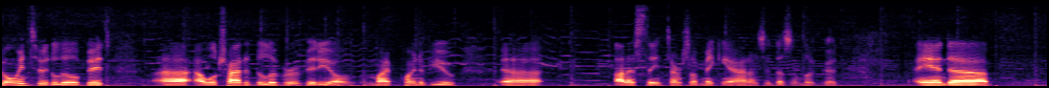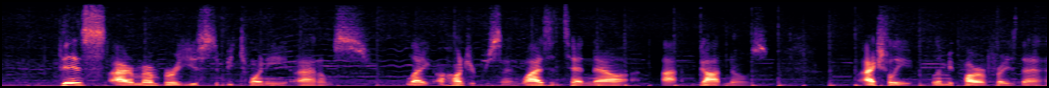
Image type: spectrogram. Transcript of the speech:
go into it a little bit uh, I will try to deliver a video my point of view. Uh, honestly, in terms of making atoms, it doesn't look good. And uh, this, I remember, used to be 20 atoms, like 100%. Why is it 10 now? I, God knows. Actually, let me paraphrase that.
